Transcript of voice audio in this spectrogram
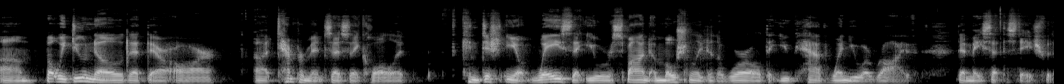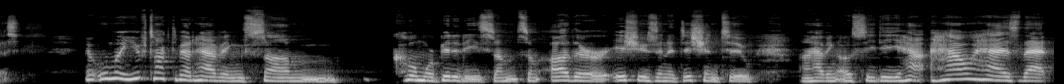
Um, but we do know that there are uh, temperaments, as they call it, condition, you know, ways that you respond emotionally to the world that you have when you arrive that may set the stage for this. Now, Uma, you've talked about having some comorbidities, some some other issues in addition to uh, having OCD. How how has that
